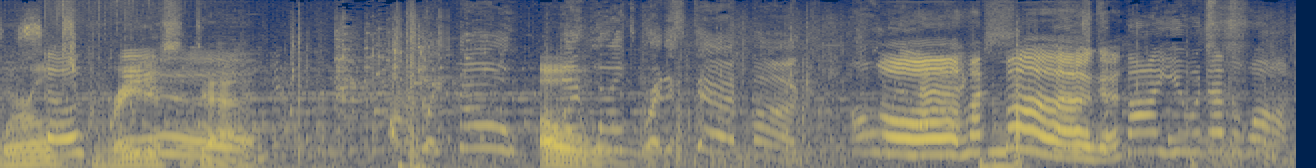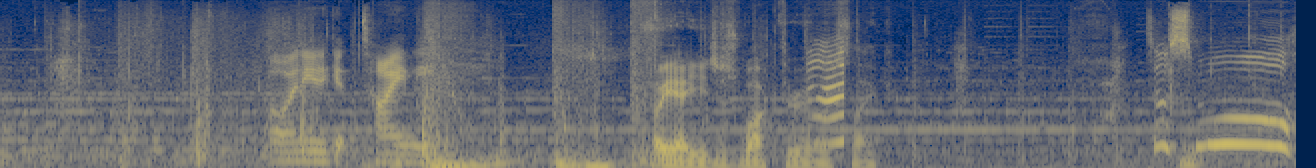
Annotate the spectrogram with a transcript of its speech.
World's so greatest cute. dad. Wait, no! Oh. My world's greatest dad mug! Oh, my mug. Who's to buy you another one. Oh, I need to get tiny. Oh yeah, you just walk through. It looks like. So small.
